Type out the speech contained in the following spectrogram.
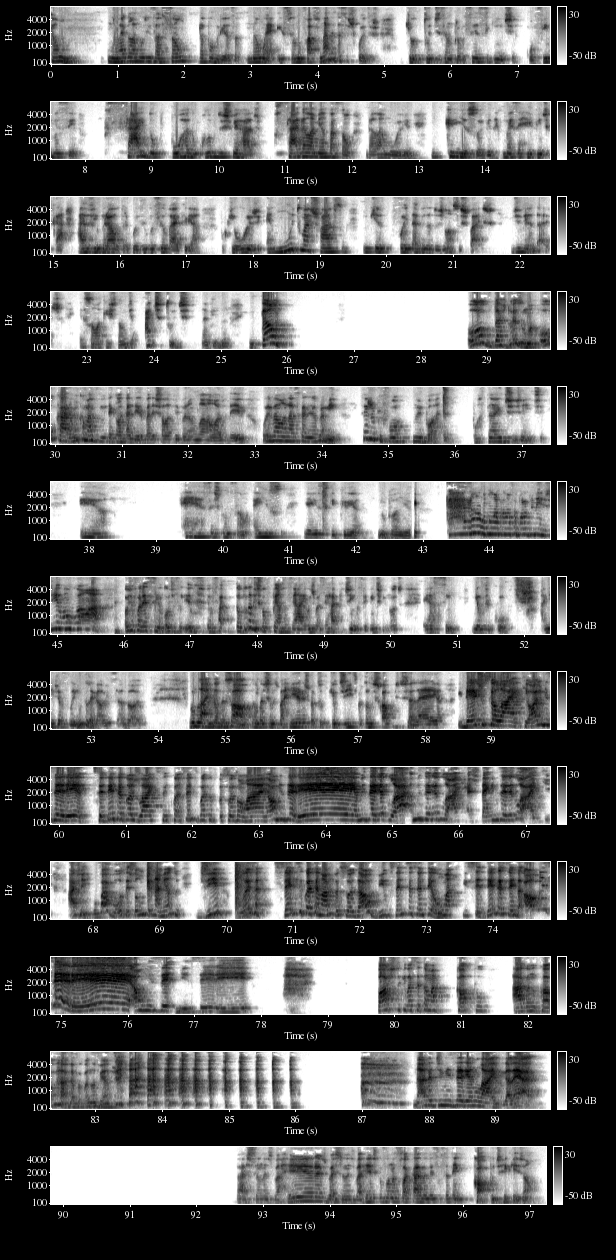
Então, não é glamorização da pobreza. Não é. Isso eu não faço nada dessas coisas. O que eu estou dizendo para você é o seguinte: confie em você. Sai do porra do clube dos ferrados. Sai da lamentação, da lamúria e cria a sua vida. Comece a reivindicar, a vibrar outra coisa e você vai criar. Porque hoje é muito mais fácil do que foi da vida dos nossos pais. De verdade. É só uma questão de atitude na vida. Então, ou das duas, uma. Ou o cara nunca mais vai daquela cadeira, vai deixar ela vibrando lá na loja dele, ou ele vai mandar essa cadeira para mim. Seja o que for, não importa. Importante, gente, é, é essa expansão, é isso. E é isso que cria no planeta. Caramba, vamos lá para nossa bola de energia, vamos, vamos lá. Hoje eu falei assim, hoje eu, falei, eu, eu, então toda vez que eu penso assim, ah, hoje vai ser rapidinho, vai ser 20 minutos, é assim. E eu fico, a energia foi muito legal isso, eu adoro. Vamos lá, então, pessoal. Estamos baixando as barreiras para tudo que eu disse, para todos os copos de geleia. E deixa o seu like. Olha o miserê. 72 likes, 150 pessoas online. Olha o miserê. Miserê do, like, miserê do like. Hashtag miserê do like. Ah, gente, por favor, vocês estão no treinamento de coisa. 159 pessoas ao vivo, 161 e 76. Olha o miserê. Olha o miserê. Miserê. Posto que você toma copo, água no copo. Ah, já foi para 90. Nada de miséria no like, galera. Baixando as barreiras, baixando as barreiras, que eu vou na sua casa ver se você tem copo de requeijão.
